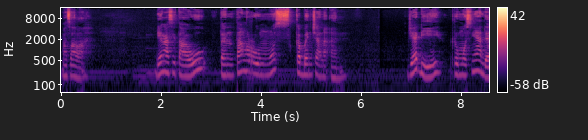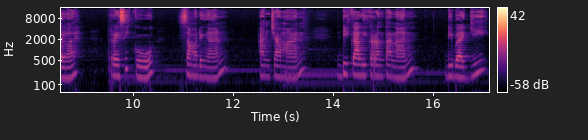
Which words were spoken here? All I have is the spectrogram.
masalah. Dia ngasih tahu tentang rumus kebencanaan. Jadi, rumusnya adalah resiko sama dengan ancaman dikali kerentanan dibagi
